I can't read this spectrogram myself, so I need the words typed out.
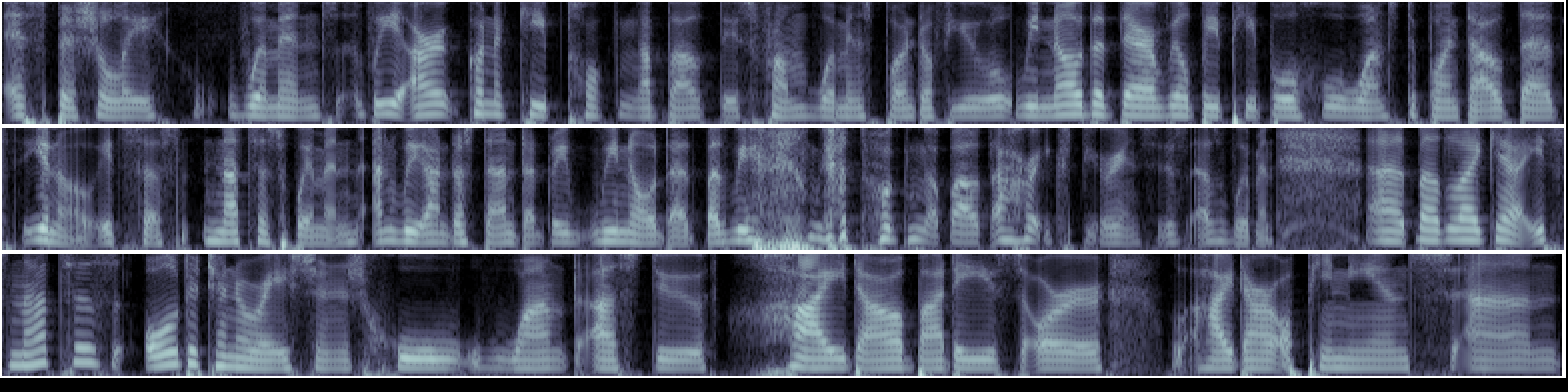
especially women's we are going to keep talking about this from women's point of view. We know that there will be people who wants to point out that you know it's just not just women and we understand that. We, we know that but we, we are talking about our experiences as women uh, but like yeah it's not just older generations who want us to hide our bodies or hide our opinions and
